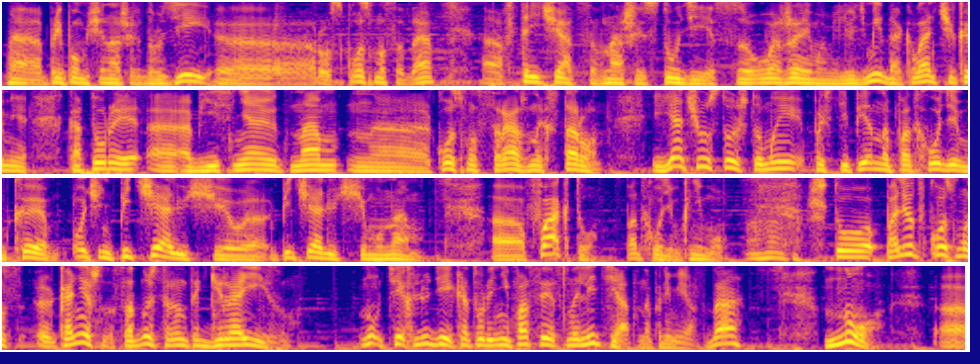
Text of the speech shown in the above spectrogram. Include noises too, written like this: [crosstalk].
при помощи наших друзей э, Роскосмоса, да, э, встречаться в нашей студии с уважаемыми людьми, докладчиками, которые э, объясняют нам э, космос с разных сторон. И я чувствую, что мы постепенно подходим к очень печалющему, печалющему нам э, факту, подходим к нему, uh-huh. что полет в космос, э, конечно, с одной стороны, это героизм. Ну, тех людей, которые непосредственно летят, например, да. Но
